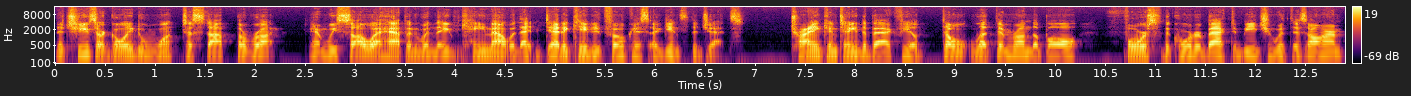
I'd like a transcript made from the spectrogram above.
the Chiefs are going to want to stop the run. And we saw what happened when they came out with that dedicated focus against the Jets. Try and contain the backfield. Don't let them run the ball force the quarterback to beat you with his arm.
